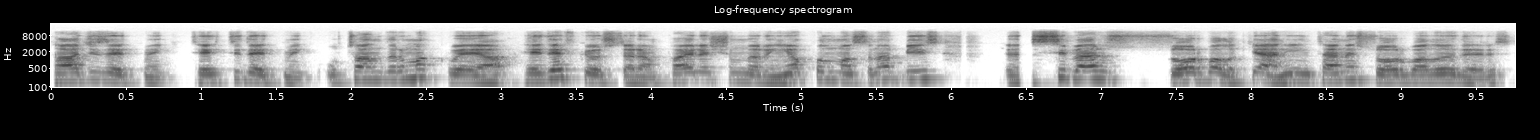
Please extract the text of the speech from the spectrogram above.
taciz etmek, tehdit etmek, utandırmak veya hedef gösteren paylaşımların yapılmasına biz e, siber zorbalık yani internet zorbalığı deriz.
